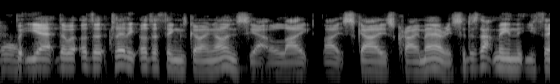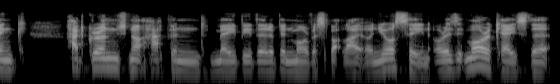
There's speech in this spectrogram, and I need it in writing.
yeah. but yet there were other clearly other things going on in Seattle, like like Sky's Cry Mary. So does that mean that you think had grunge not happened, maybe there'd have been more of a spotlight on your scene, or is it more a case that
